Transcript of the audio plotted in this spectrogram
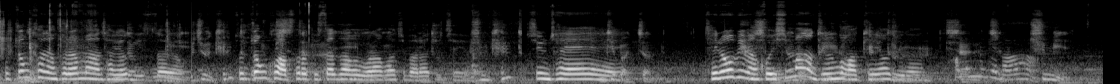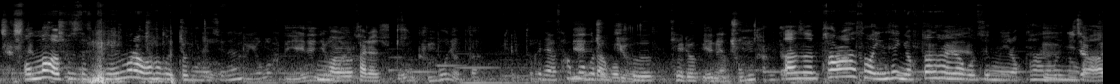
두쫀쿠는 그럴 만한 자격이 있어요. 두쫀쿠 앞으로 비싸다고 뭐라고 하지 말아주세요. 지금 제? 재료비만 거의 10만 원 드는 것 같아요 지금. 디자인했지. 춤이 자신의 엄마가 옆에서 괴물하고 하고 있거든요 그 지금. 엄마 얼굴 가려줄게. 근본이 없다 그냥 사 얘는 좀 먹으라고 귀여워. 그 재료비면. 얘는 종 상당히 나는 팔아서 인생 역전하려고 지금 이렇게 하고 그 있는 거야. 이자카야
